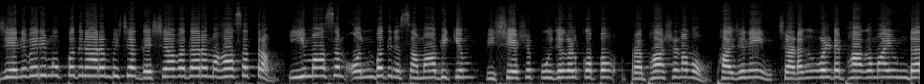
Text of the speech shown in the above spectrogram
ജനുവരി മുപ്പതിന് ആരംഭിച്ച ദശാവതാര മഹാസത്രം ഈ മാസം ഒൻപതിന് സമാപിക്കും വിശേഷ പൂജകൾക്കൊപ്പം പ്രഭാഷണവും ഭജനയും ചടങ്ങുകളുടെ ഭാഗമായുണ്ട്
